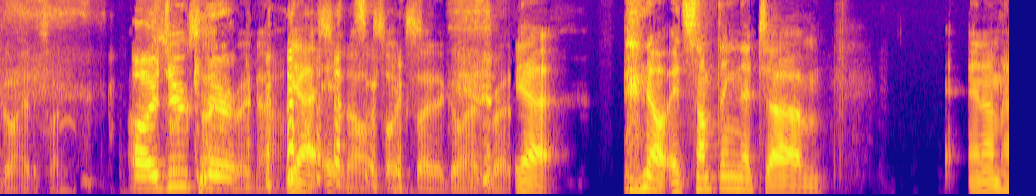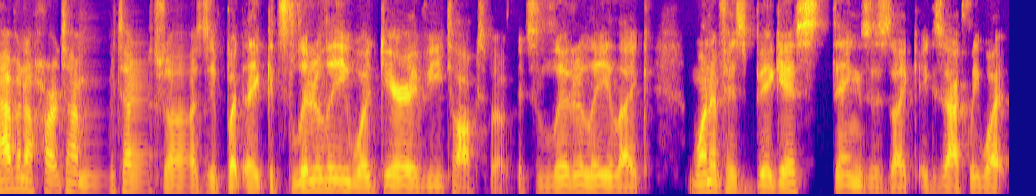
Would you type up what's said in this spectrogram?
Go ahead. Sorry. I I'm so do excited care. right now. Yeah, I'm so, it- no, I'm so excited. Go ahead, Brett. yeah. No, it's something that, um, and I'm having a hard time contextualizing it, but like it's literally what Gary Vee talks about. It's literally like one of his biggest things is like exactly what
